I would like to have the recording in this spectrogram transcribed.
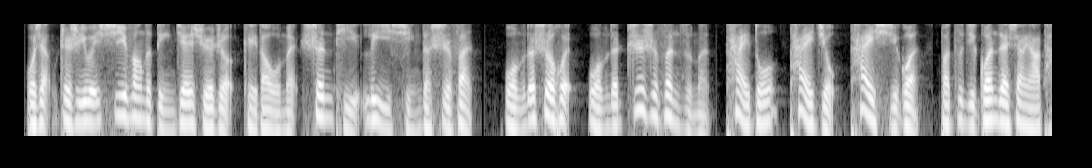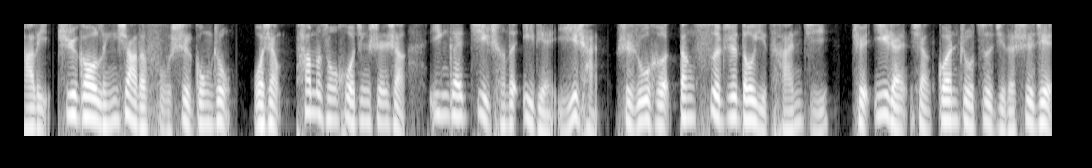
我想，这是一位西方的顶尖学者给到我们身体力行的示范。我们的社会，我们的知识分子们，太多、太久、太习惯。把自己关在象牙塔里，居高临下的俯视公众。我想，他们从霍金身上应该继承的一点遗产，是如何当四肢都已残疾，却依然想关注自己的世界，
